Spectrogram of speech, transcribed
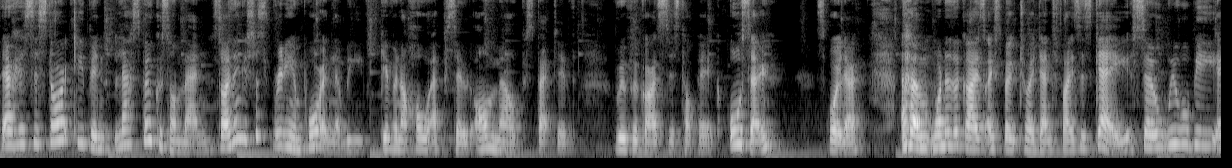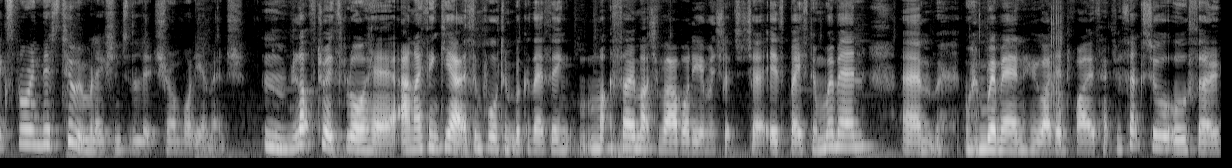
there has historically been less focus on men. So I think it's just really important that we've given a whole episode on male perspective with regards to this topic. Also, spoiler, um, one of the guys I spoke to identifies as gay, so we will be exploring this too in relation to the literature on body image. Mm, lots to explore here, and I think yeah, it's important because I think mu- so much of our body image literature is based on women, um, women who identify as heterosexual. Also,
